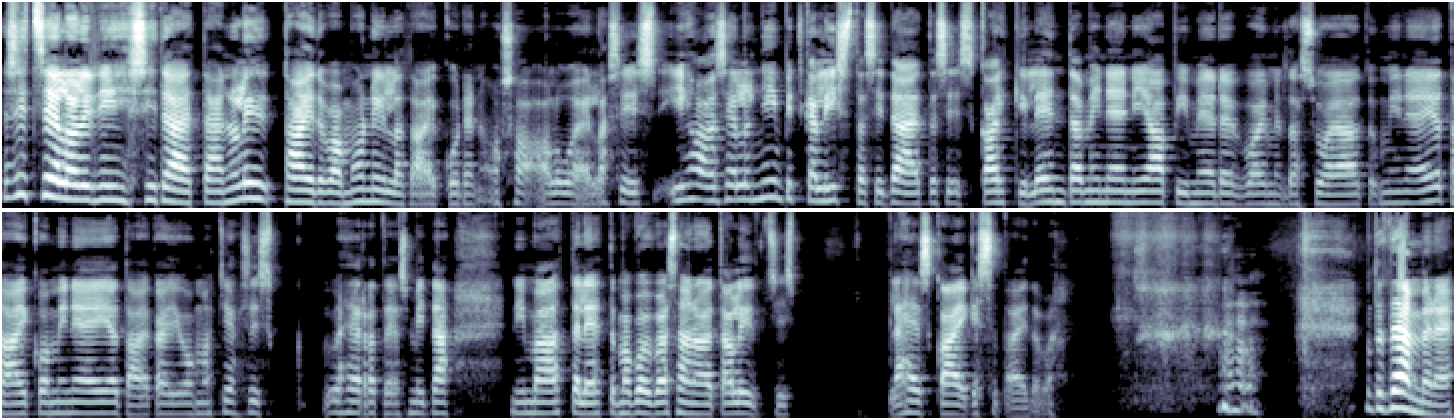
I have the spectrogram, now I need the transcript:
Ja sitten siellä oli niin sitä, että hän oli taitava monilla taikuuden osa-alueilla. Siis ihan siellä oli niin pitkä lista sitä, että siis kaikki lentäminen ja pimeyden voimilta suojautuminen ja taikominen ja taikajuomat ja siis herrat jos mitä, niin mä ajattelin, että mä voin vaan sanoa, että oli siis lähes kaikessa taitava. Mutta tämmönen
